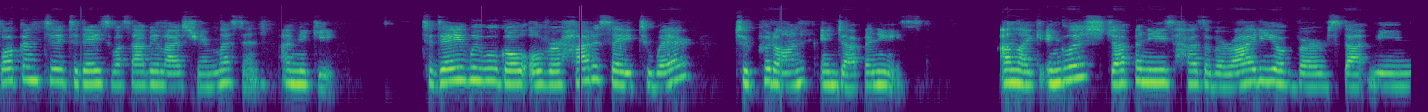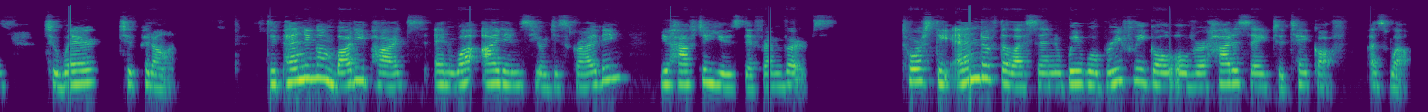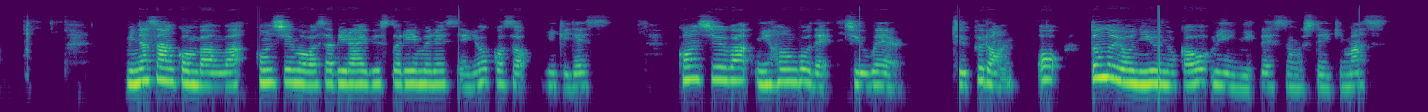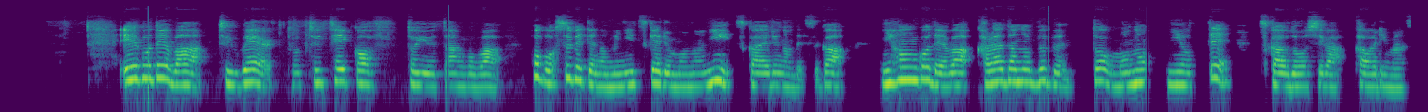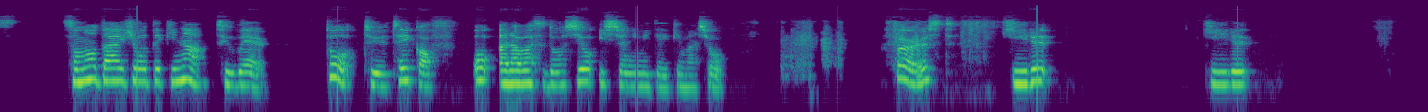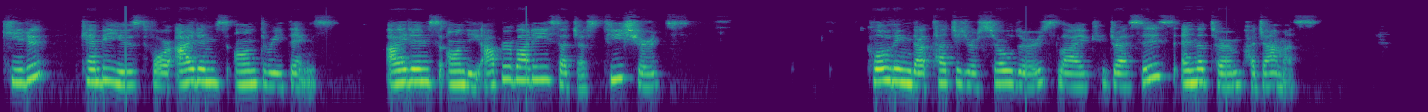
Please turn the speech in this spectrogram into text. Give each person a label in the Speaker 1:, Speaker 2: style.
Speaker 1: Welcome to today's Wasabi live stream lesson. I'm Miki. Today we will go over how to say to wear, to put on in Japanese. Unlike English, Japanese has a variety of verbs that mean to wear, to put on. Depending on body parts and what items you're describing, you have to use different verbs. Towards the end of the lesson, we will briefly go over how to say to take off as well. 皆さんこんばんは。今週もわさびライブストリームレッスンへようこそ、ミキです。今週は日本語で to wear, to put on をどのように言うのかをメインにレッスンをしていきます。英語では to wear と to take off という単語はほぼすべての身につけるものに使えるのですが、日本語では体の部分とものによって使う動詞が変わります。その代表的な to wear と to take off を表す動詞を一緒に見ていきましょう。First, 着る、着る。着る can be used for items on three things. Items on the upper body, such as t-shirts, clothing that touches your shoulders, like dresses, and the term pajamas.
